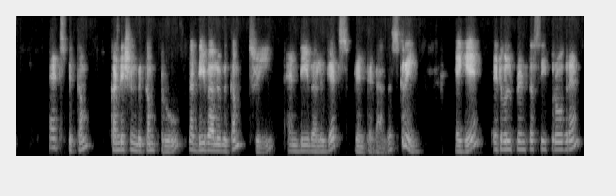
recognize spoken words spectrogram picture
it's become, condition become true, the D value become 3 and D value gets printed on the screen. Again, it will print the C program.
